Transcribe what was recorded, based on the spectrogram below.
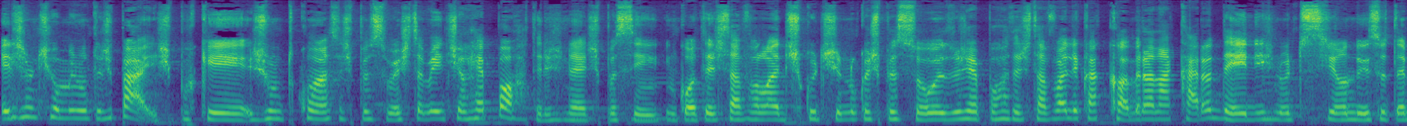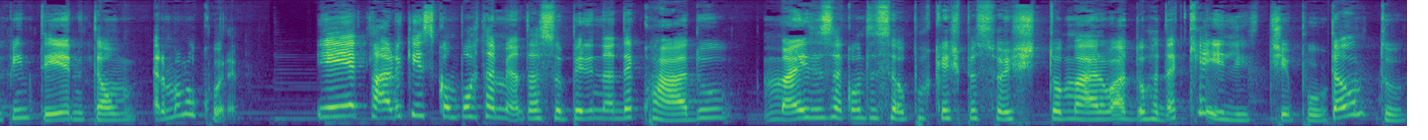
eles não tinham um minuto de paz, porque junto com essas pessoas também tinham repórteres, né? Tipo assim, enquanto eles estavam lá discutindo com as pessoas, os repórteres estavam ali com a câmera na cara deles, noticiando isso o tempo inteiro, então era uma loucura. E aí é claro que esse comportamento é super inadequado, mas isso aconteceu porque as pessoas tomaram a dor da Kaylee. Tipo, tanto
